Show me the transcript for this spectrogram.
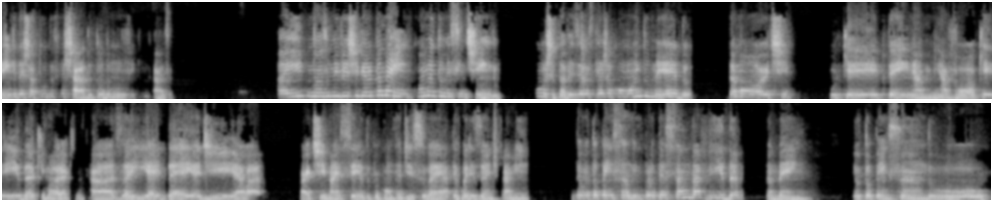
Tem que deixar tudo fechado, todo mundo fica em casa. Aí nós vamos investigar também como eu estou me sentindo. Puxa, talvez eu esteja com muito medo da morte, porque tem a minha avó querida que mora aqui em casa e a ideia de ela partir mais cedo por conta disso é aterrorizante para mim. Então eu estou pensando em proteção da vida também. Eu estou pensando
